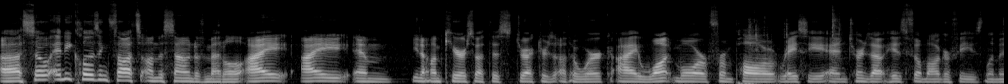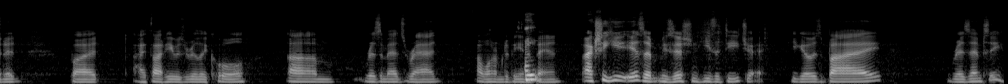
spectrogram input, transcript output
Uh, so any closing thoughts on the Sound of Metal? I I am you know I'm curious about this director's other work. I want more from Paul Raci, and turns out his filmography is limited, but I thought he was really cool. Um, Riz Ahmed's rad. I want him to be in a I- band. Actually, he is a musician. He's a DJ. He goes by Riz MC.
